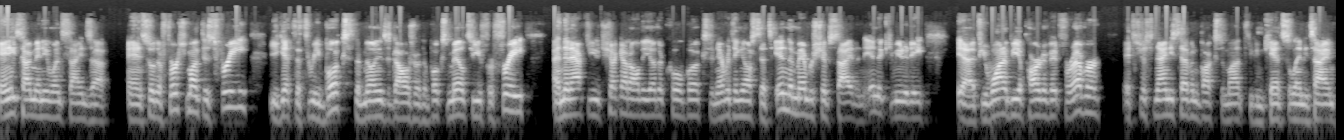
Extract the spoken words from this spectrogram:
anytime anyone signs up. And so the first month is free. You get the three books, the millions of dollars worth of books mailed to you for free. And then after you check out all the other cool books and everything else that's in the membership site and in the community, yeah, if you want to be a part of it forever, It's just 97 bucks a month. You can cancel anytime.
